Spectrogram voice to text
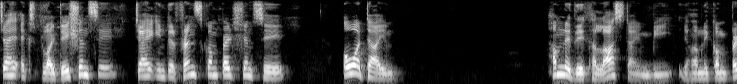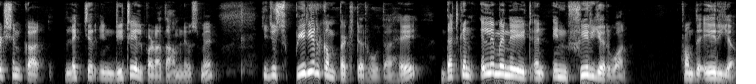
चाहे एक्सप्लॉइटेशन से, चाहे इंटरफ्रेंस कंपेटिशन से ओवर टाइम हमने देखा लास्ट टाइम भी, जब हमने कंपेटिशन का लेक्चर इन डिटेल पढ़ा था हमने उसमें कि जो सुपीरियर कंपेटिटर होता है that can eliminate an inferior one from the area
